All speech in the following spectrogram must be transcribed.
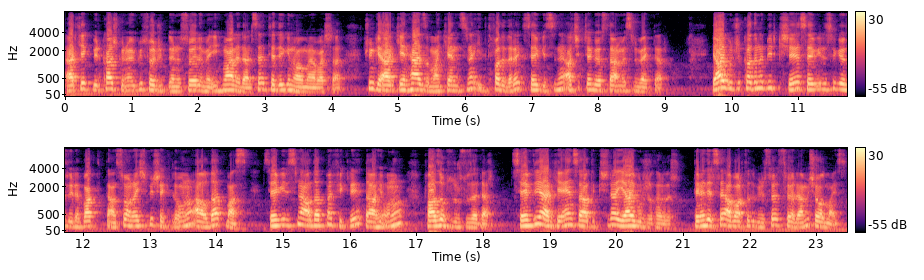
Erkek birkaç gün övgü sözcüklerini söylemeyi ihmal ederse tedirgin olmaya başlar. Çünkü erkeğin her zaman kendisine iltifat ederek sevgisini açıkça göstermesini bekler. Yay burcu kadını bir kişiye sevgilisi gözüyle baktıktan sonra hiçbir şekilde onu aldatmaz. Sevgilisini aldatma fikri dahi onu fazla huzursuz eder. Sevdiği erkeğe en sadık kişiler yay burcularıdır. Denilirse abartılı bir söz söylenmiş olmayız.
